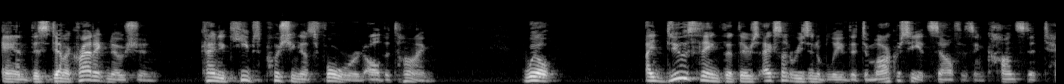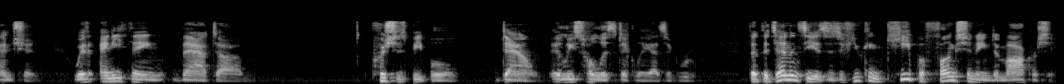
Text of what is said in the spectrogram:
And this democratic notion kind of keeps pushing us forward all the time. Well, I do think that there's excellent reason to believe that democracy itself is in constant tension with anything that um, pushes people down, at least holistically as a group. That the tendency is, is if you can keep a functioning democracy,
